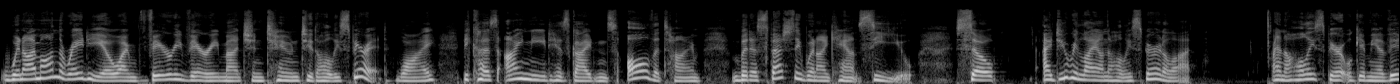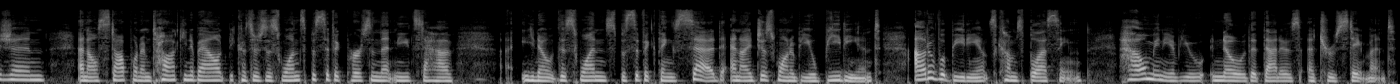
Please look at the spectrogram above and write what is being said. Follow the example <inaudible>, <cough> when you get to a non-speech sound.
When I'm on the radio, I'm very, very much in tune to the Holy Spirit. Why? Because I need His guidance all the time, but especially when I can't see you. So I do rely on the Holy Spirit a lot. And the Holy Spirit will give me a vision and I'll stop what I'm talking about because there's this one specific person that needs to have, you know, this one specific thing said. And I just want to be obedient. Out of obedience comes blessing. How many of you know that that is a true statement?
